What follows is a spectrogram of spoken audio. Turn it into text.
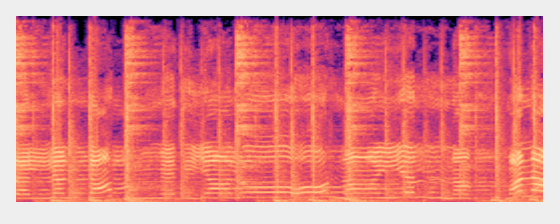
తల్లంతా పుణ్యదియాలో నాయన్న మన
